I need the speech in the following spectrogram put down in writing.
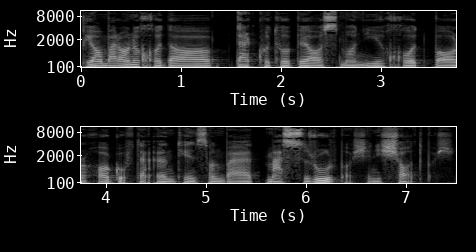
پیامبران خدا در کتب آسمانی خود بارها گفتهاند که انسان باید مسرور باشه یعنی شاد باشه.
